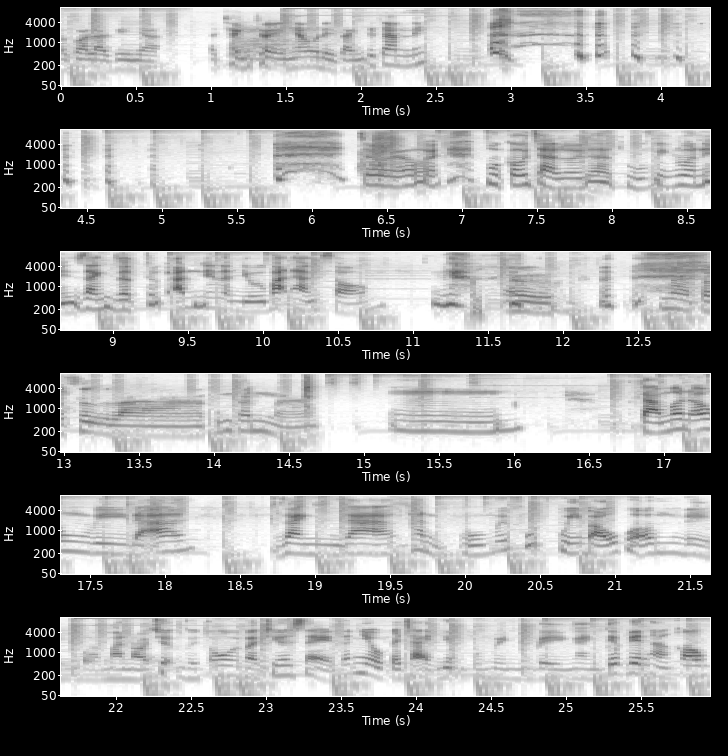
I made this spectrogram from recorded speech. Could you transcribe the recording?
uh, gọi là gì nhỉ? Chảnh chọe nhau để giành thức ăn ấy. Trời ơi một câu trả lời rất là thú vị luôn ấy giành giật thức ăn nên là nhớ bạn hàng xóm. Ừ mà thật sự là cũng thân mà. Ừ. cảm ơn ông vì đã dành ra hẳn 40 phút quý báu của ông để mà nói chuyện với tôi và chia sẻ rất nhiều cái trải nghiệm của mình về ngành tiếp viên hàng không.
